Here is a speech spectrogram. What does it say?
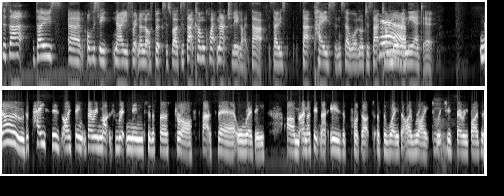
does that those um, obviously now you've written a lot of books as well does that come quite naturally like that those that pace and so on or does that yeah. come more in the edit no, the pace is, I think, very much written into the first draft. That's there already. Um, and I think that is a product of the way that I write, mm. which is very by the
